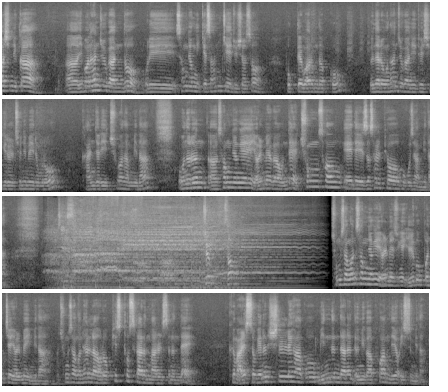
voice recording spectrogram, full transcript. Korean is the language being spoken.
안녕하십니까? 아, 이번 한 주간도 우리 성령님께서 함께 해주셔서 복되고 아름답고 은혜로운 한 주간이 되시기를 주님의 이름으로 간절히 축원합니다. 오늘은 어, 성령의 열매 가운데 충성에 대해서 살펴보고자 합니다. 충성 충성은 성령의 열매 중에 일곱 번째 열매입니다. 충성은 헬라어로 피스토스라는 말을 쓰는데 그 말 속에는 신뢰하고 믿는다는 의미가 포함되어 있습니다.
